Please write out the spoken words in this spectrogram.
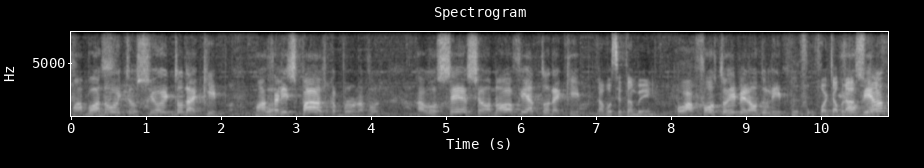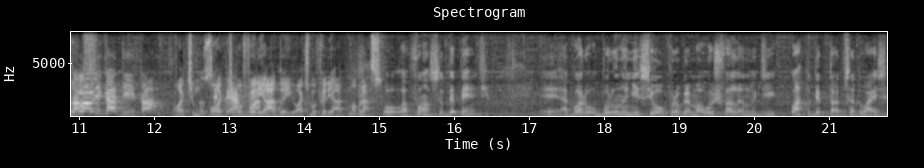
Uma boa noite, o senhor e toda a equipe. Uma Boa. feliz Páscoa, Bruno. A você, seu Onofre e a toda a equipe. A você também. O Afonso do Ribeirão do Lipo. Um forte abraço, Joviano tá lá ligadinho, tá? Ótimo, ótimo feriado aí, ótimo feriado. Um abraço. O Afonso, depende. É, agora, o Bruno iniciou o programa hoje falando de quatro deputados estaduais,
